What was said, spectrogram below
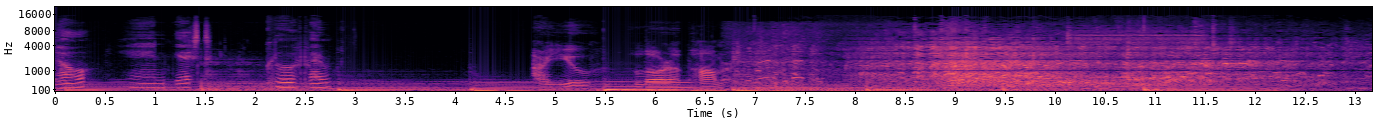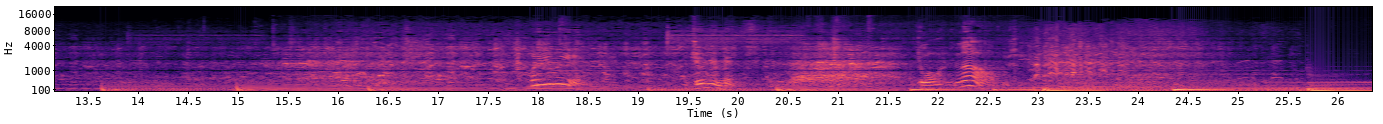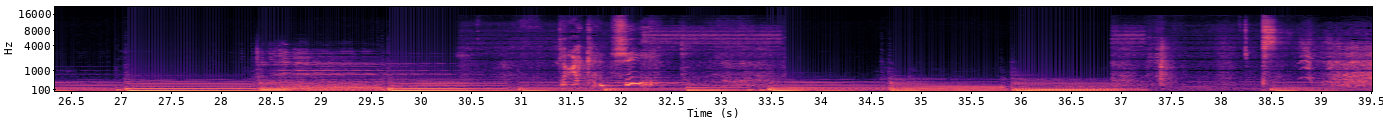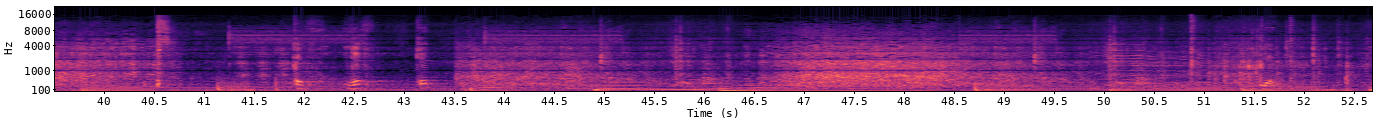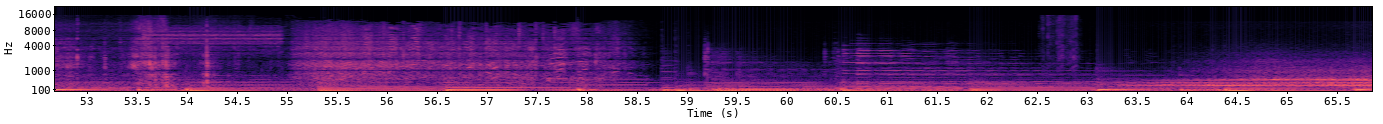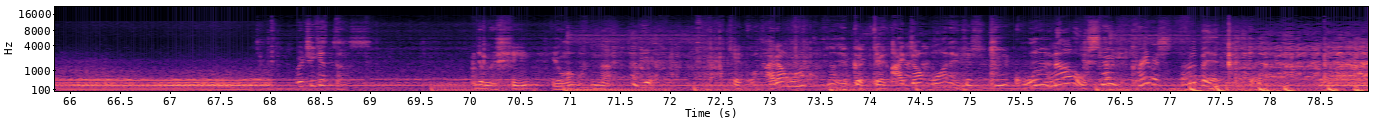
Hello, and guest Clover. Are you Laura Palmer? What are you eating? Junior mints. You want one? No. I can't see. Psst. Psst. Get, get, get. You. Where'd you get those? The machine. You want one? No. Here. Take one. I don't want one. No, they're good. Take I don't want it. Just take one. No, stop. Kramer, stop it.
